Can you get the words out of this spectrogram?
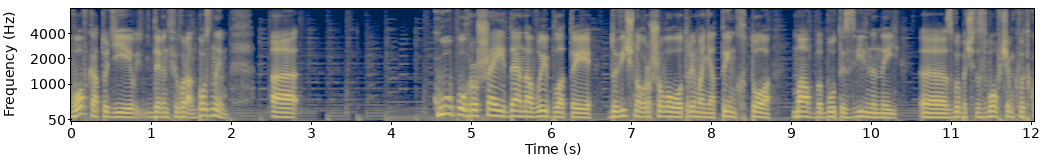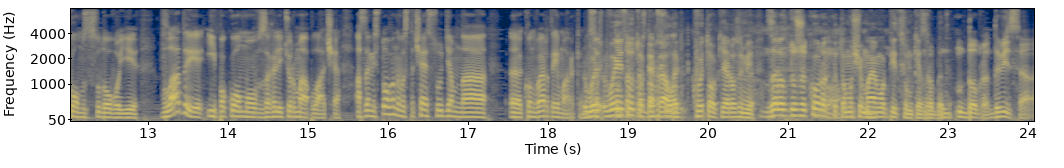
Вовка, тоді де він фігурант, бо з ним. Е, Купу грошей йде на виплати довічного грошового отримання тим, хто мав би бути звільнений з, вибачте, з вовчим квитком з судової влади, і по кому взагалі тюрма плаче. А замість того не вистачає суддям на е, конверти і марки. Ну, Ви, ви і тут обіграли абсурд. квиток, я розумію. Зараз дуже коротко, тому що маємо підсумки зробити. Добре, дивіться,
